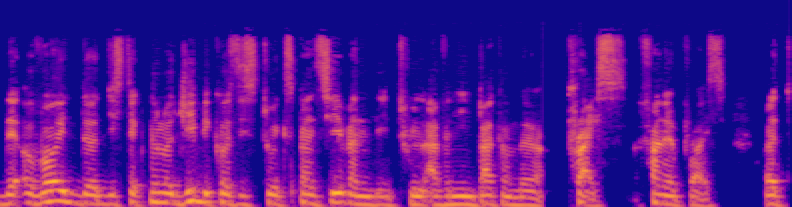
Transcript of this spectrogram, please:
they avoid the, this technology because it's too expensive and it will have an impact on the price, final price. But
